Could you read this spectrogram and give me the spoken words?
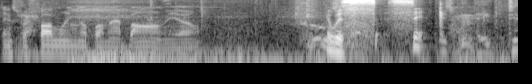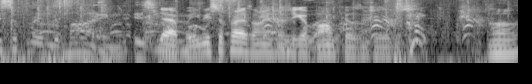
Thanks for following up on that bomb, yo. It was sick. Is when a disciplined mind is Yeah, but you'd be surprised how many times you get bomb kills and people just, uh,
